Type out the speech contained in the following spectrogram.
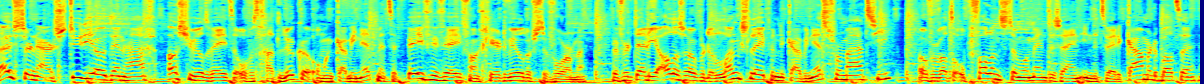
Luister naar Studio Den Haag als je wilt weten of het gaat lukken om een kabinet met de PVV van Geert Wilders te vormen. We vertellen je alles over de langslepende kabinetsformatie, over wat de opvallendste momenten zijn in de Tweede Kamerdebatten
